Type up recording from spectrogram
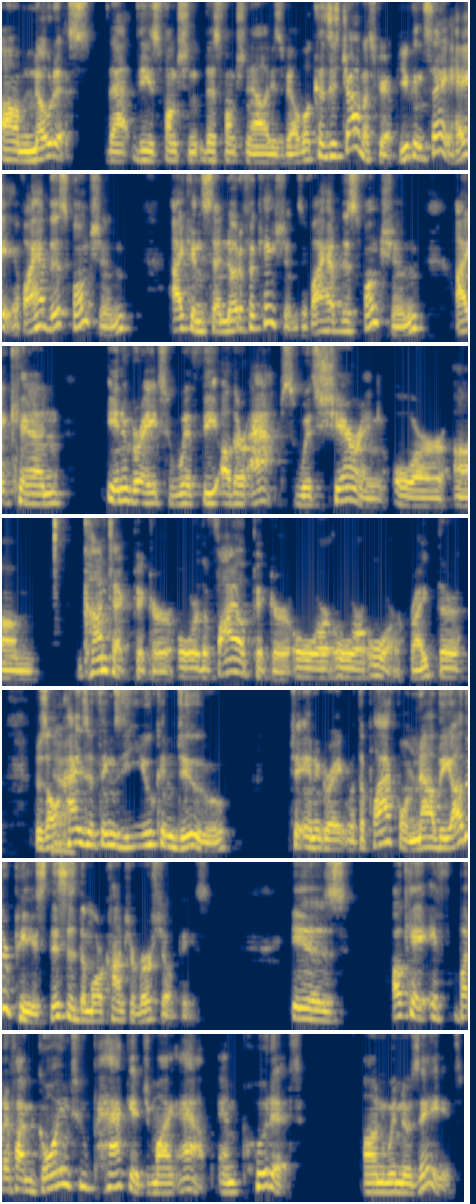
um, notice that these function, this functionality is available because it's JavaScript. You can say, Hey, if I have this function, I can send notifications. If I have this function, I can integrate with the other apps with sharing or, um, contact picker or the file picker or, or, or, right? There, there's all Yeah. kinds of things that you can do to integrate with the platform. Now, the other piece, this is the more controversial piece is, okay, if, but if I'm going to package my app and put it on Windows 8,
